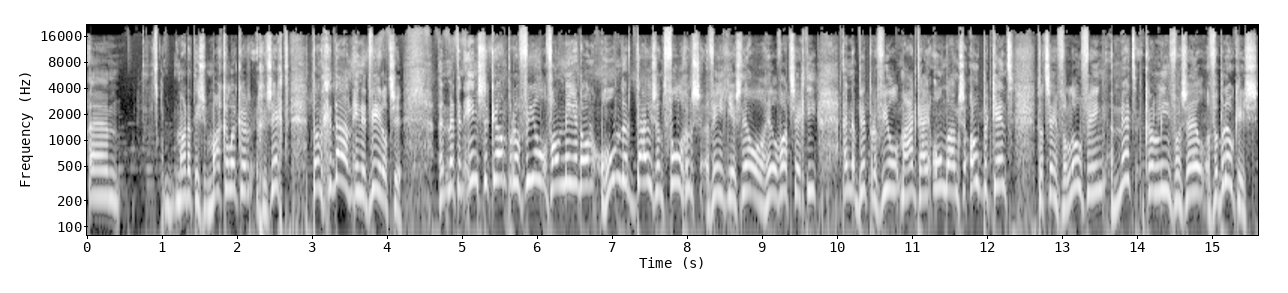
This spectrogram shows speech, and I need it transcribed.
Ehm, maar dat is makkelijker gezegd dan gedaan in het wereldje. Met een Instagram profiel van meer dan 100.000 volgers vind je snel al heel wat, zegt hij. En op dit profiel maakt hij ondanks ook bekend dat zijn verloving met Caroline van Zeil verbroken is.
